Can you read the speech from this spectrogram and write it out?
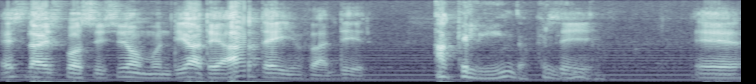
es la exposición mundial de arte infantil. Ah, qué lindo, qué lindo. Sí. Eh,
